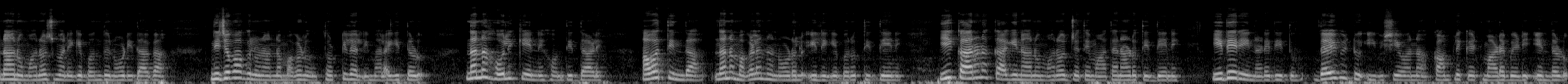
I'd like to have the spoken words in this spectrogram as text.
ನಾನು ಮನೋಜ್ ಮನೆಗೆ ಬಂದು ನೋಡಿದಾಗ, ನಿಜವಾಗಲೂ ನನ್ನ ಮಗಳು ತೊಟ್ಟಿಲಲ್ಲಿ ಮಲಗಿದ್ದಳು. ನನ್ನ ಹೋಲಿಕೆಯನ್ನೇ ಹೊಂದಿದ್ದಾಳೆ. ಅವತ್ತಿಂದ ನನ್ನ ಮಗಳನ್ನು ನೋಡಲು ಇಲ್ಲಿಗೆ ಬರುತ್ತಿದ್ದೇನೆ. ಈ ಕಾರಣಕ್ಕಾಗಿ ನಾನು ಮನೋಜ್ ಜೊತೆ ಮಾತನಾಡುತ್ತಿದ್ದೇನೆ. ಇದೇ ರೀ ನಡೆದಿದ್ದು, ದಯವಿಟ್ಟು ಈ ವಿಷಯವನ್ನು ಕಾಂಪ್ಲಿಕೇಟ್ ಮಾಡಬೇಡಿ ಎಂದಳು.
